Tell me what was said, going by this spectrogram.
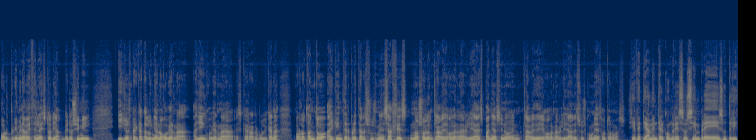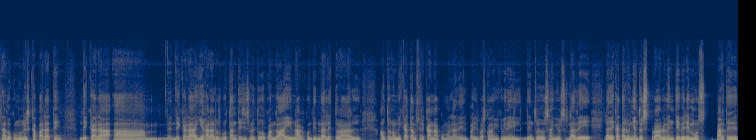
por primera vez en la historia verosímil y Junts per Catalunya no gobierna allí, gobierna Esquerra Republicana. Por lo tanto, hay que interpretar sus mensajes no solo en clave de gobernabilidad de España, sino en clave de gobernabilidad de sus comunidades autónomas. Sí, efectivamente, el Congreso siempre es utilizado como un escaparate de cara a, de cara a llegar a los votantes y sobre todo cuando hay una contienda electoral autonómica tan cercana como la del País Vasco el año que viene y dentro de dos años la de, la de Cataluña. Entonces, probablemente veremos parte de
